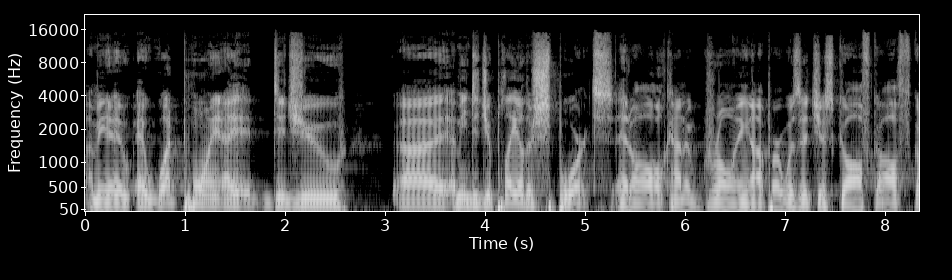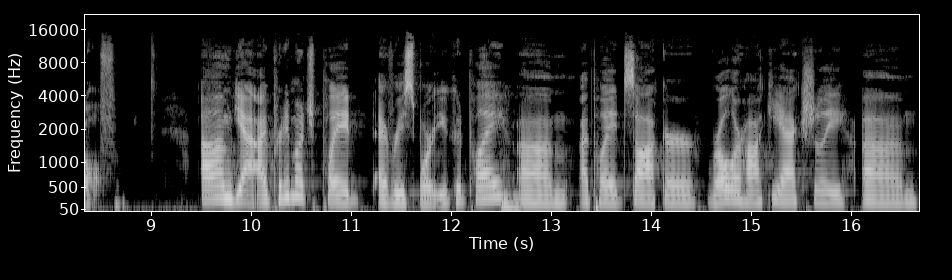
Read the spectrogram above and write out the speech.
I mean, at, at what point I, did you? Uh, I mean, did you play other sports at all, kind of growing up, or was it just golf, golf, golf? Um, yeah, I pretty much played every sport you could play. Mm-hmm. Um, I played soccer, roller hockey, actually, um,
